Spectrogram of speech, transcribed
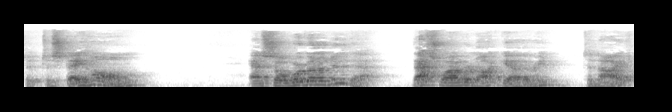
to, to stay home. And so we're going to do that. That's why we're not gathering tonight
